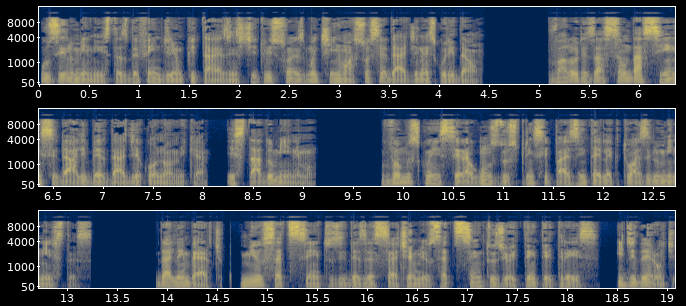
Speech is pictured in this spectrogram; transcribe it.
Os iluministas defendiam que tais instituições mantinham a sociedade na escuridão. Valorização da ciência e da liberdade econômica, Estado mínimo. Vamos conhecer alguns dos principais intelectuais iluministas. D'Alembert, 1717 a 1783, e Diderot,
